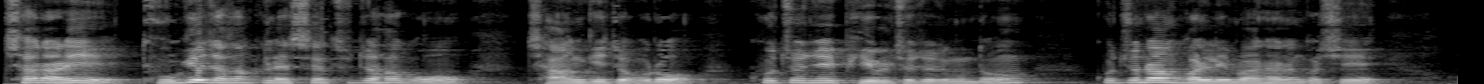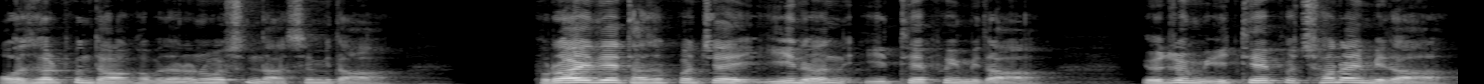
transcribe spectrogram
차라리 두 개 자산 클래스에 투자하고 장기적으로 꾸준히 비율 조정 등 꾸준한 관리만 하는 것이 어설픈 다각화보다는 훨씬 낫습니다. 브라이드의 다섯 번째 E는 ETF입니다. 요즘 ETF 천하입니다.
